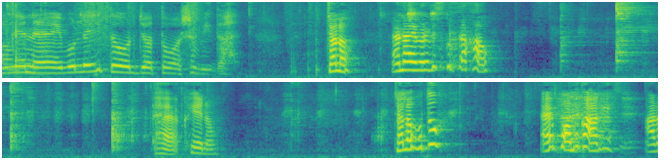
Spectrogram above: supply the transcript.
গিলে নেয় বলেই তো ওর যত অসুবিধা। চলো হ্যাঁ না এবার বিস্কুটটা খাও। হ্যাঁ খেয়ে নাও। চলো ভুতু এই পম খা আগে। আর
